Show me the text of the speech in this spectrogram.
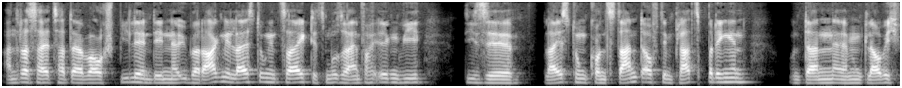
Andererseits hat er aber auch Spiele, in denen er überragende Leistungen zeigt. Jetzt muss er einfach irgendwie diese Leistung konstant auf den Platz bringen. Und dann, ähm, glaube ich,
